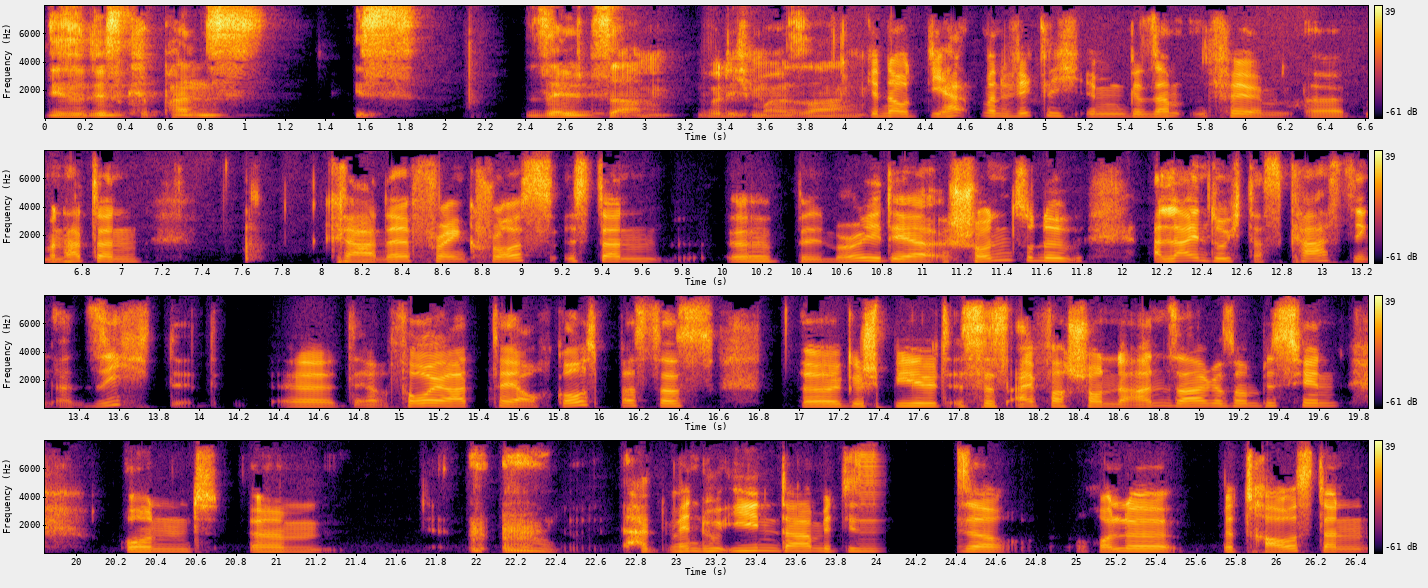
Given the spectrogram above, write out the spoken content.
diese Diskrepanz ist seltsam, würde ich mal sagen. Genau, die hat man wirklich im gesamten Film. Äh, man hat dann, klar, ne, Frank Cross ist dann äh, Bill Murray, der schon so eine, allein durch das Casting an sich, äh, der vorher hat er ja auch Ghostbusters äh, gespielt, ist es einfach schon eine Ansage so ein bisschen. Und ähm, hat, wenn du ihn da mit dieser Rolle betraust, dann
